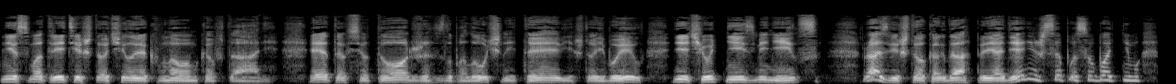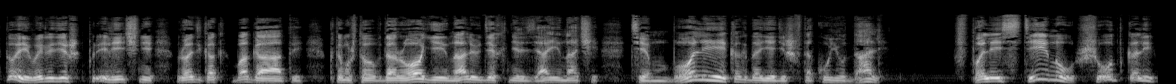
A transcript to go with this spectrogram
не смотрите, что человек в новом кафтане. Это все тот же злополучный Теви, что и был, ничуть не изменился. Разве что, когда приоденешься по-субботнему, то и выглядишь приличнее, вроде как богатый, потому что в дороге и на людях нельзя иначе, тем более, когда едешь в такую даль. В Палестину, шутка ли?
